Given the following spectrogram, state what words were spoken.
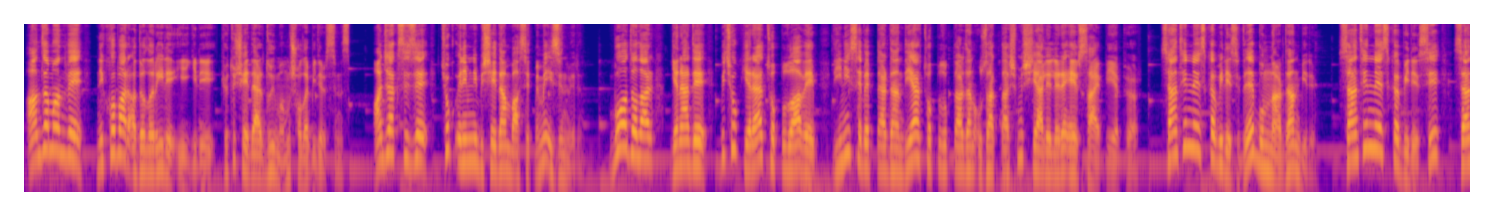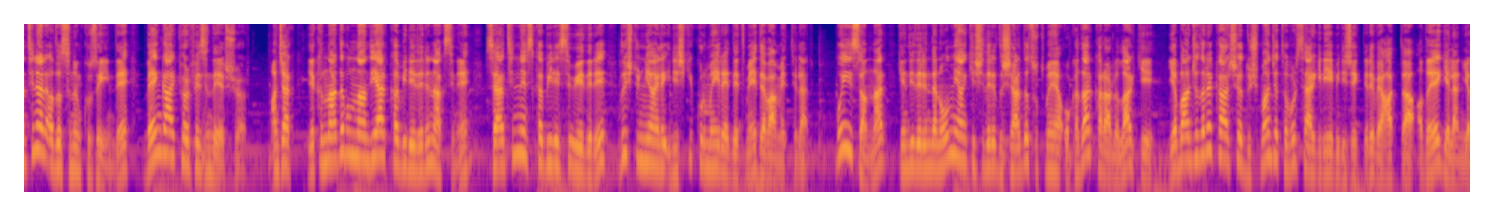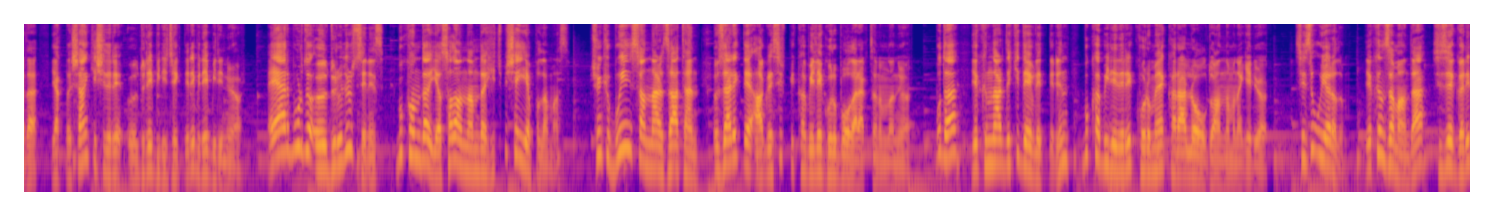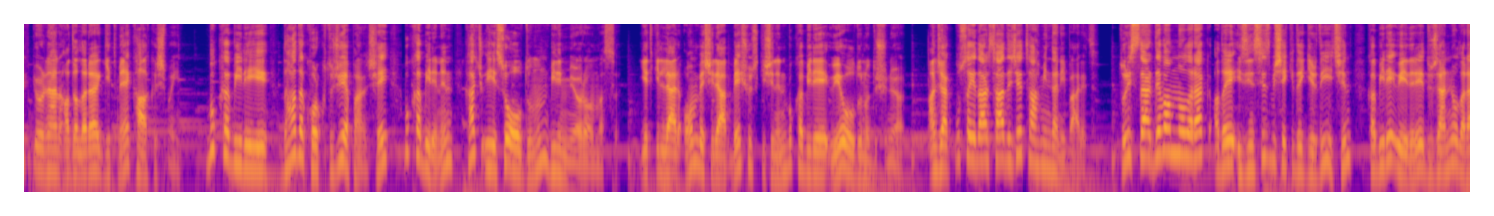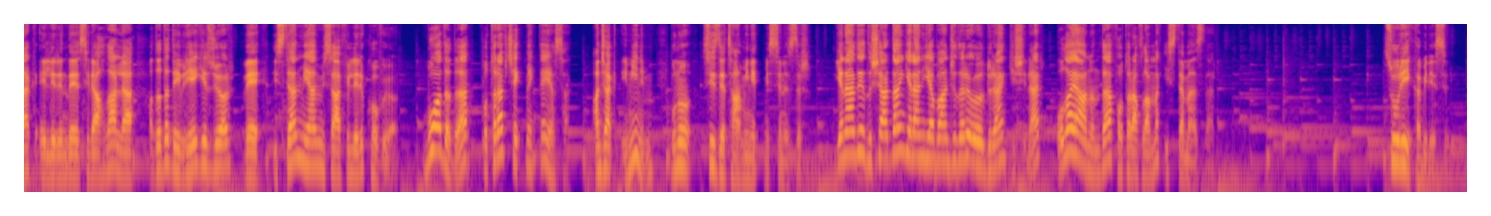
Andaman ve Nikobar adaları ile ilgili kötü şeyler duymamış olabilirsiniz. Ancak size çok önemli bir şeyden bahsetmeme izin verin. Bu adalar genelde birçok yerel topluluğa ve dini sebeplerden diğer topluluklardan uzaklaşmış yerlilere ev sahipliği yapıyor. Sentinels kabilesi de bunlardan biri. Sentinels kabilesi, Sentinel adasının kuzeyinde Bengal körfezinde yaşıyor. Ancak yakınlarda bulunan diğer kabilelerin aksine Sentinels kabilesi üyeleri dış dünya ile ilişki kurmayı reddetmeye devam ettiler. Bu insanlar kendilerinden olmayan kişileri dışarıda tutmaya o kadar kararlılar ki yabancılara karşı düşmanca tavır sergileyebilecekleri ve hatta adaya gelen ya da yaklaşan kişileri öldürebilecekleri bile biliniyor. Eğer burada öldürülürseniz bu konuda yasal anlamda hiçbir şey yapılamaz. Çünkü bu insanlar zaten özellikle agresif bir kabile grubu olarak tanımlanıyor. Bu da yakınlardaki devletlerin bu kabileleri korumaya kararlı olduğu anlamına geliyor. Sizi uyaralım. Yakın zamanda size garip görünen adalara gitmeye kalkışmayın. Bu kabileyi daha da korkutucu yapan şey bu kabilenin kaç üyesi olduğunun bilinmiyor olması. Yetkililer 15 ila 500 kişinin bu kabileye üye olduğunu düşünüyor. Ancak bu sayılar sadece tahminden ibaret. Turistler devamlı olarak adaya izinsiz bir şekilde girdiği için kabile üyeleri düzenli olarak ellerinde silahlarla adada devriye geziyor ve istenmeyen misafirleri kovuyor. Bu adada fotoğraf çekmek de yasak. Ancak eminim bunu siz de tahmin etmişsinizdir. Genelde dışarıdan gelen yabancıları öldüren kişiler olay anında fotoğraflanmak istemezler. Suri kabilesi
